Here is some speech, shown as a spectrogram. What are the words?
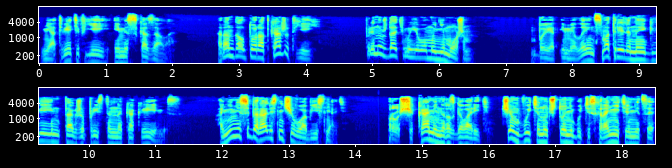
Не ответив ей, Эмис сказала. «Рандалтор откажет ей? Принуждать мы его мы не можем». Бэйр и Милейн смотрели на Игвейн так же пристально, как и Эмис. Они не собирались ничего объяснять. Проще камень разговорить, чем вытянуть что-нибудь из хранительницы,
